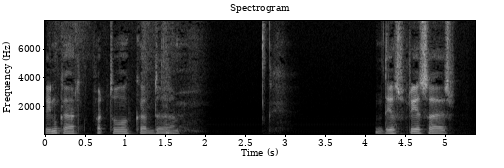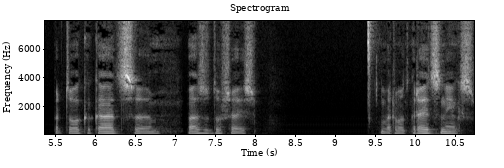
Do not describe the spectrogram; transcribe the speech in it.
pirmkārt par to, kad uh, Dievs priecājas par to, ka kāds uh, pazudušais, varbūt grēcinieks,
